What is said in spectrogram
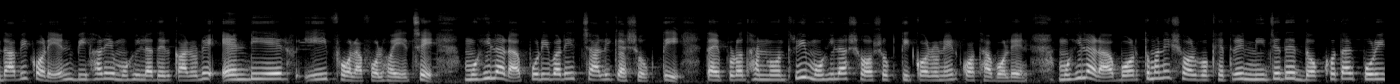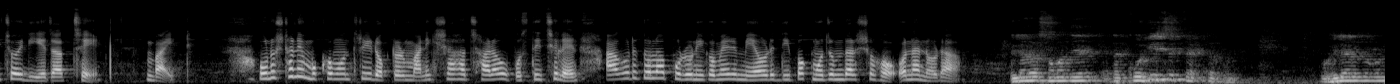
দাবি করেন, বিহারে মহিলাদের কারণে এনডিএর এই ফলাফল হয়েছে। মহিলারা পরিবারের চালিকা শক্তি। তাই প্রধানমন্ত্রী মহিলা সশক্তিকরণের কথা বলেন। মহিলারা বর্তমানে সর্বক্ষেত্রে নিজেদের দক্ষতার পরিচয় দিয়ে যাচ্ছে। বাইট। অনুষ্ঠানে মুখ্যমন্ত্রী ডক্টর মানিক সাহা ছাড়াও উপস্থিত ছিলেন আগরতলা পুর নিগমের মেয়র দীপক মজুমদার সহ অন্যান্যরা। মহিলারা সমাজের একটা কোহিসিভ ফ্যাক্টর মহিলারা যখন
